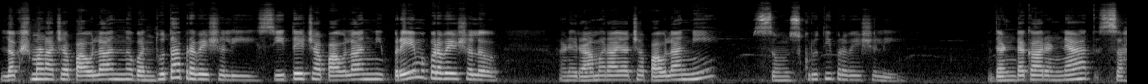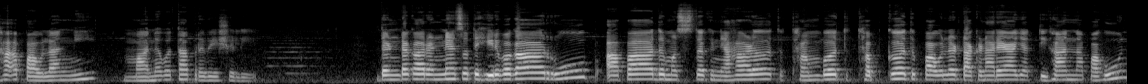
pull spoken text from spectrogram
लक्ष्मणाच्या पावलांना बंधुता प्रवेशली. सीतेच्या पावलांनी प्रेम प्रवेशलं. आणि रामरायाच्या पावलांनी संस्कृती प्रवेशली. दंडकारण्यात सहा पावलांनी मानवता प्रवेशली. दंडकारण्याचं ते हिरवगार रूप आपाद मस्तक न्याहाळत थांबत थपकत पावलं टाकणाऱ्या या तिघांना पाहून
